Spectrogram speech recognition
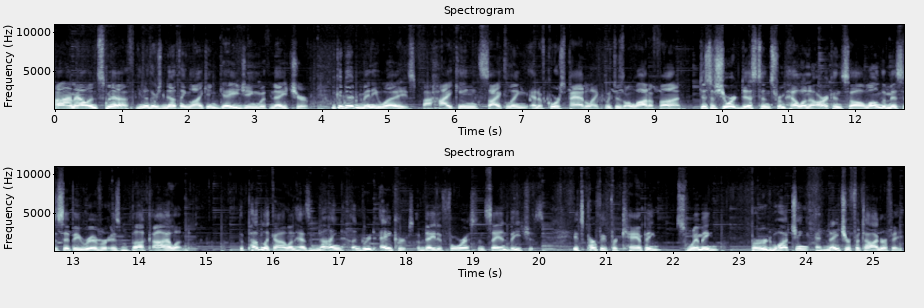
Hi, I'm Allen Smith. You know, there's nothing like engaging with nature. You can do it in many ways, by hiking, cycling, and of course paddling, which is a lot of fun. Just a short distance from Helena, Arkansas, along the Mississippi River is Buck Island. The public island has 900 acres of native forest and sand beaches. It's perfect for camping, swimming, bird watching, and nature photography.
